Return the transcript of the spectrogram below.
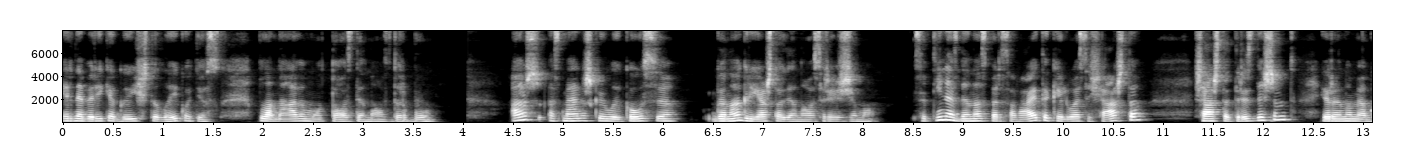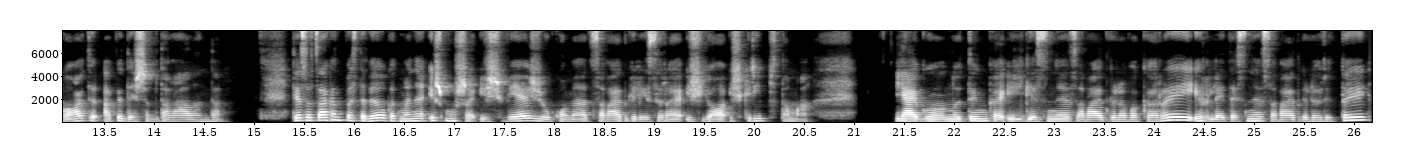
ir nebereikia gaišti laiko ties planavimu tos dienos darbų. Aš asmeniškai laikausi gana griežto dienos režimo. Septynias dienas per savaitę keliuosi šeštą, 6.30 ir einu miegoti apie 10 val. Tiesą sakant, pastebėjau, kad mane išmuša iš vėžių, kuomet savaitgaliais yra iš jo iškrypstama. Jeigu nutinka ilgesni savaitgalio vakarai ir lėtesni savaitgalio rytai,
